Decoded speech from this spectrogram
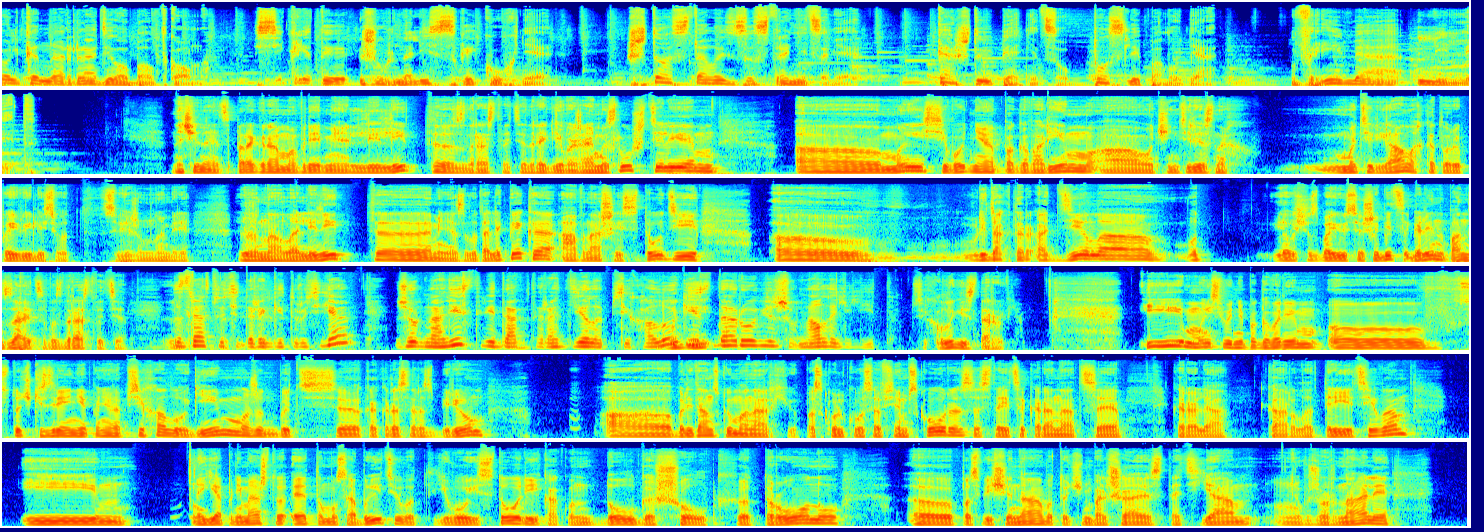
только на Радио Болтком. Секреты журналистской кухни. Что осталось за страницами? Каждую пятницу после полудня. Время Лилит. Начинается программа «Время Лилит». Здравствуйте, дорогие уважаемые слушатели. А, мы сегодня поговорим о очень интересных материалах, которые появились вот в свежем номере журнала «Лилит». Меня зовут Олег Пека, а в нашей студии э, редактор отдела, вот я сейчас боюсь ошибиться, Галина Панзайцева. Здравствуйте. Здравствуйте, дорогие друзья. Журналист, редактор отдела психологии и здоровья журнала «Лилит». Психологии и здоровья. И мы сегодня поговорим э, с точки зрения, понимаю, психологии, может быть, э, как раз разберем э, британскую монархию, поскольку совсем скоро состоится коронация короля Карла III, и я понимаю, что этому событию, вот его истории, как он долго шел к трону, э, посвящена вот очень большая статья в журнале.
